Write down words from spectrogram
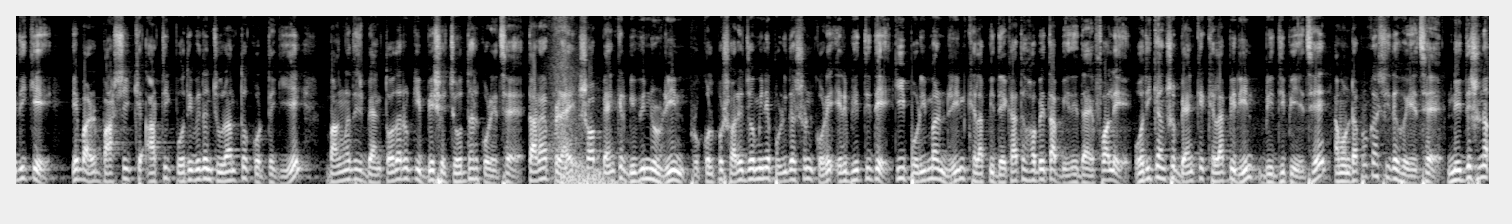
এদিকে এবার বার্ষিক আর্থিক প্রতিবেদন চূড়ান্ত করতে গিয়ে বাংলাদেশ ব্যাংক তদারকি বেশ জোরদার করেছে। তারা প্রায় সব ব্যাংকের বিভিন্ন ঋণ প্রকল্প সরেজমিনে পরিদর্শন করে এর ভিত্তিতে কি পরিমাণ ঋণ খেলাপি দেখাতে হবে তা বেঁধে দেয় ফলে অধিকাংশ ব্যাংকের খেলাপি ঋণ বৃদ্ধি পেয়েছে এমনটা প্রকাশিত হয়েছে। নির্দেশনা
